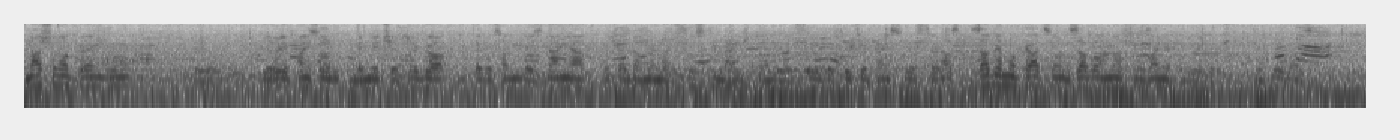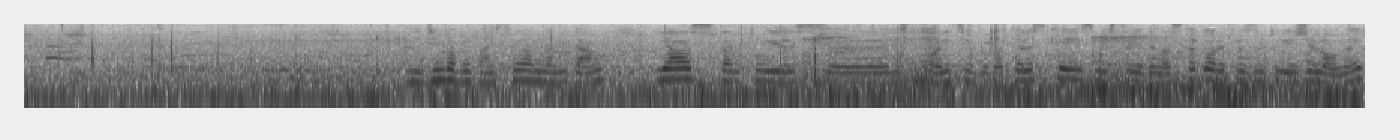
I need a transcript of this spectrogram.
W naszym okręgu, jeżeli Państwo będziecie tego, tego samego zdania, posiada numer 6 na liście numer 6. Głosujcie Państwo jeszcze raz za demokracją, za wolnością, za niepodległością. Dziękuję bardzo. Dzień dobry Państwu, Joanna Lidan. Ja startuję z e, listy Koalicji Obywatelskiej z miejsca 11, reprezentuję Zielonych.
